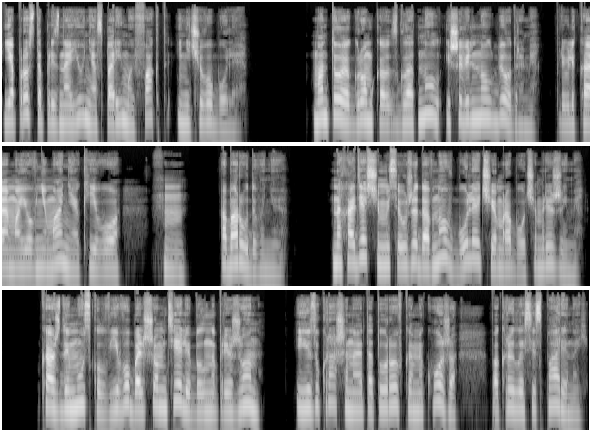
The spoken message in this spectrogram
Я просто признаю неоспоримый факт и ничего более. Монтоя громко сглотнул и шевельнул бедрами, привлекая мое внимание к его, хм, оборудованию, находящемуся уже давно в более чем рабочем режиме. Каждый мускул в его большом теле был напряжен, и изукрашенная татуировками кожа покрылась испариной,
